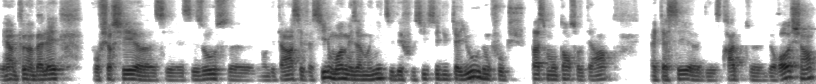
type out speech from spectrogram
et un peu un balai pour chercher euh, ces, os euh, dans des terrains, c'est facile. Moi, mes ammonites, c'est des fossiles, c'est du caillou, donc faut que je passe mon temps sur le terrain à casser des strates de roches. Hein.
